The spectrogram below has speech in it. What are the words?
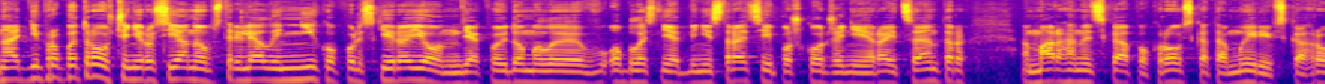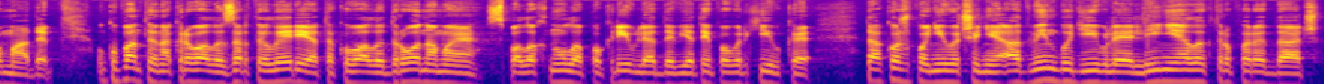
На Дніпропетровщині росіяни обстріляли Нікопольський район. Як повідомили в обласній адміністрації, пошкоджені райцентр, Марганецька, Покровська та Мирівська громади. Окупанти накривали з артилерії, атакували дронами. Спалахнула покрівля дев'ятиповерхівки. Також понівечені адмінбудівля, лінія електропередач.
